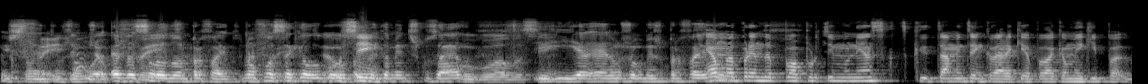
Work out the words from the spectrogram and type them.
excelente, um Perfeito, jogo, um jogo avassalador, perfeito. perfeito. Não fosse aquele Perfeito. gol Sim. perfeitamente escusado. Golo, assim. E, e era um jogo mesmo perfeito. É uma prenda para o Portimonense que, que também tem que dar aqui a palavra que é uma equipa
